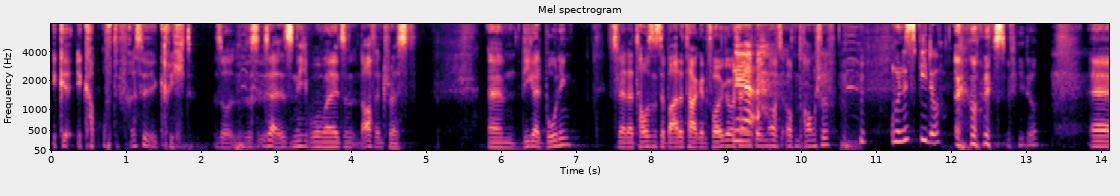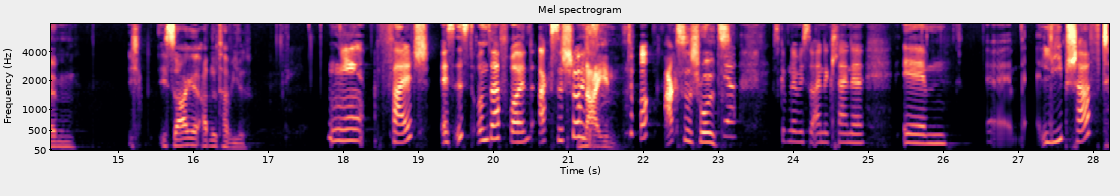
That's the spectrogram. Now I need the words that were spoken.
ich, ich hab auf die Fresse gekriegt. So, das ist ja jetzt nicht, wo man jetzt ein Love Interest. Ähm, Wiegald Boning, das wäre der tausendste Badetag in Folge wahrscheinlich Ja. bei ihm auf, auf dem Traumschiff. Ohne Speedo. Ohne Speedo. Ähm, ich, ich sage Adel Tawil. Nee, falsch. Es ist unser Freund Axel Schulz. Nein. Axel Schulz. Ja. Es gibt nämlich so eine kleine ähm, äh, Liebschaft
